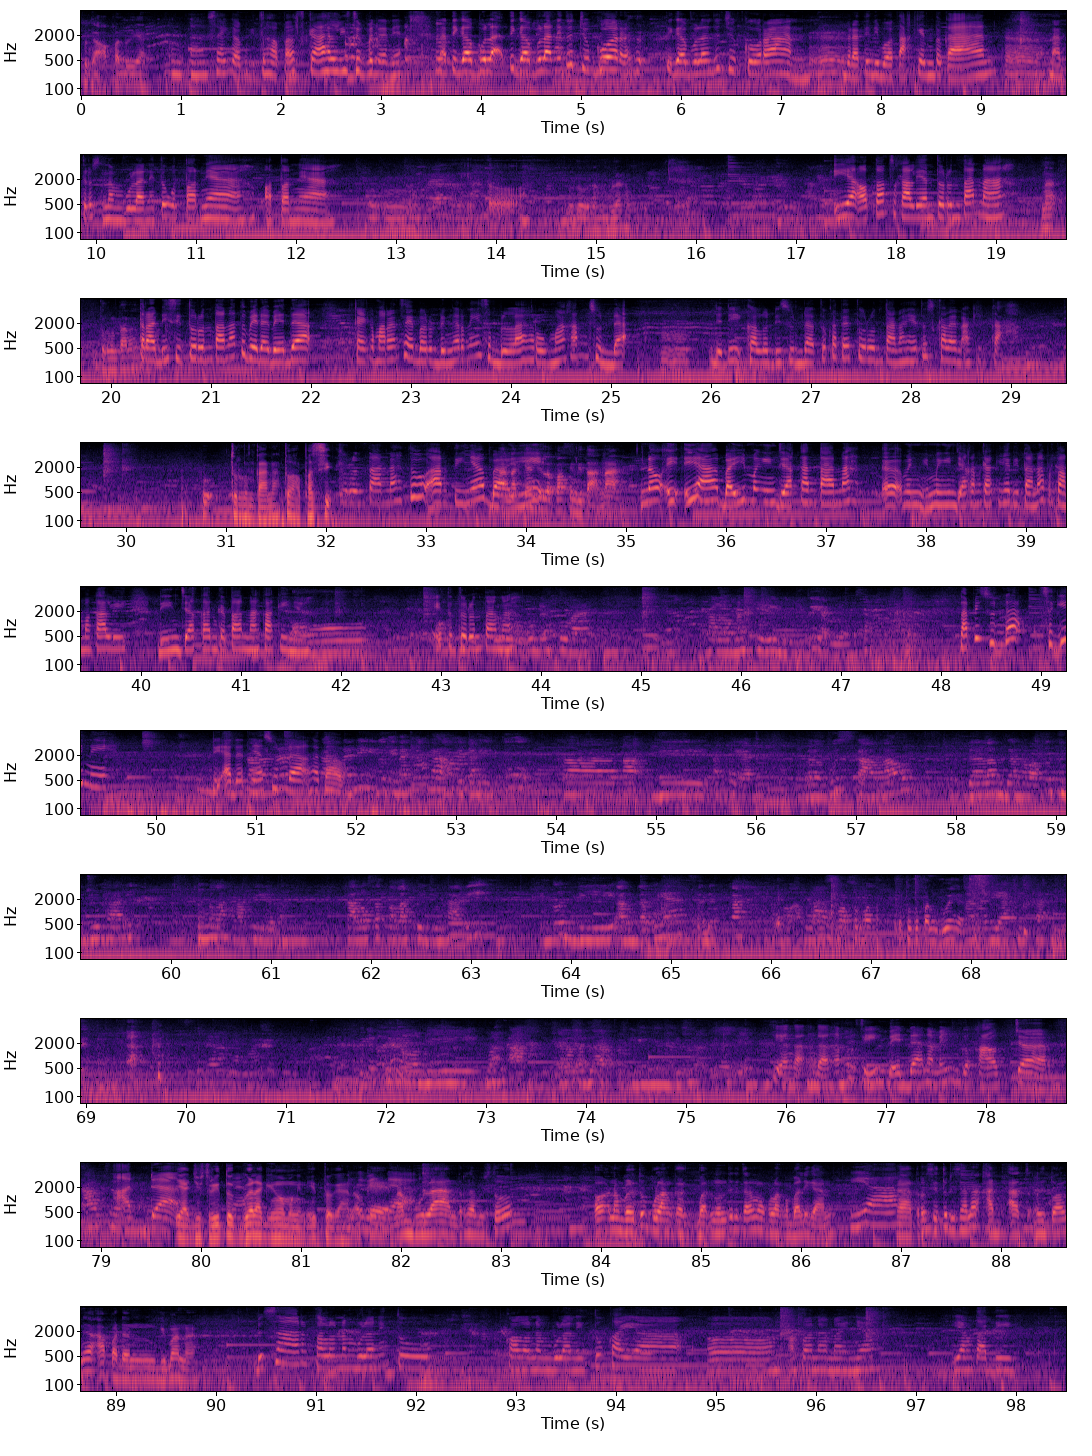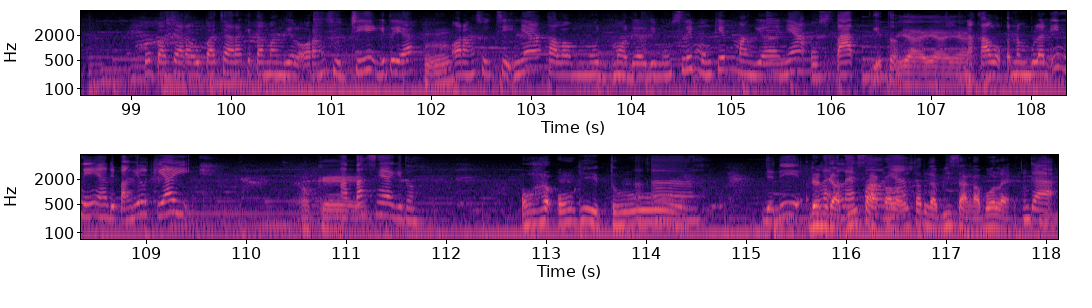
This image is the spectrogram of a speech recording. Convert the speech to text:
Nggak apa lu ya? Eh, saya nggak begitu hafal sekali sebenarnya. Nah tiga bulan tiga bulan itu cukur, tiga bulan itu cukuran, Hmm. berarti dibotakin tuh kan. Heeh. Nah terus enam bulan itu otonnya, otonnya Heeh. gitu. Tuh, enam bulan apa tuh? Iya oton sekalian turun tanah. Nah, turun tanah. Tradisi turun tanah tuh beda-beda. Kayak kemarin saya baru dengar nih sebelah rumah kan Sunda. Heeh. Jadi kalau di Sunda tuh katanya turun tanahnya itu sekalian akikah. Bu, turun tanah tuh apa sih? Turun tanah tuh artinya Anaknya bayi dilepasin di tanah. No, i- iya, bayi menginjakan tanah men- menginjakan kakinya di tanah pertama kali, diinjakan ke tanah kakinya. Oh. Itu turun tanah. Kalau udah kuat. Kalau masih begitu ya belum bisa. Tapi Sunda segini. Di adatnya Sunda, nggak tahu. Karena akikah, itu uh, di apa ya bagus kalau dalam jangka waktu tujuh hari setelah Hmm. lahir. Kalau setelah tujuh hari itu dianggapnya sedekah atau apa ketutupan gue ya. karena dia kalau di Mekah kenapa bisa seperti ini gitu? Ya nggak nggak ngerti sih. Beda namanya juga culture. Culture. Ada. Ya justru itu Ya. gue lagi ngomongin itu kan. Oke, enam bulan terus habis itu Oh, enam bulan itu pulang ke nanti rencana mau pulang ke Bali kan? Iya. Nah, terus itu di sana ad- ad- ritualnya apa dan gimana? Besar kalau enam bulan itu. Kalau enam bulan itu kayak eh, apa namanya? Yang tadi upacara-upacara kita manggil orang suci gitu ya. Heeh. orang sucinya kalau model di muslim mungkin manggilnya ustadz gitu Iya, iya, iya. nah kalau enam bulan ini yang dipanggil kiai Oke. atasnya gitu Oh, oh gitu. Heeh. jadi Dan le- nggak bisa kalau Ustadz nggak bisa, nggak boleh. nggak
